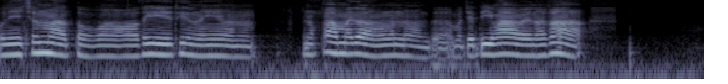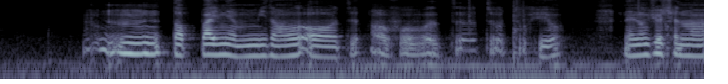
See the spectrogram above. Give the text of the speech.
วันนี้ฉันมาต่อว่าที่ที่ไหนมันมันก็ไม่ได้มันมันแต่มันจะดีมากเลยนะถ้าอืมต่อไปเนี่ยมีทางออกจะเอาฟอร์จะจะจะเหียวไหนต้องช่วยฉันนะ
